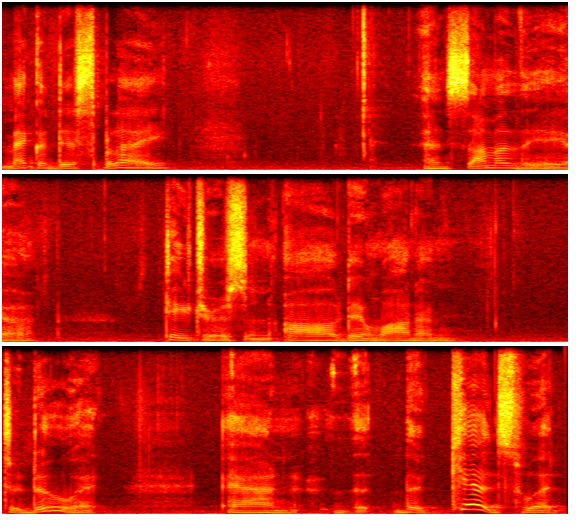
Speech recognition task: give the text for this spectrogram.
make a display, and some of the uh, teachers and all didn't want them to do it. And the, the kids would,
